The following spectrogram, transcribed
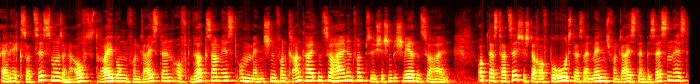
ein Exorzismus, eine Austreibung von Geistern oft wirksam ist, um Menschen von Krankheiten zu heilen und von psychischen Beschwerden zu heilen. Ob das tatsächlich darauf beruht, dass ein Mensch von Geistern besessen ist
